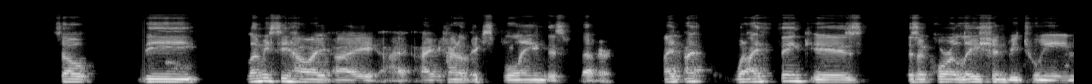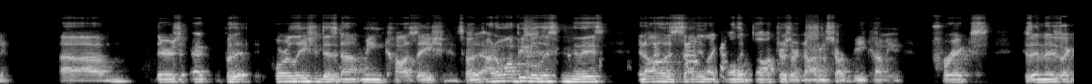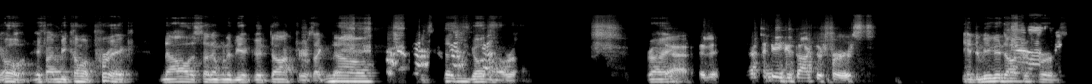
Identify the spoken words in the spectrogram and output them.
so the let me see how I I, I, I kind of explain this better. I, I what I think is there's a correlation between um, there's a, but correlation does not mean causation. So I don't want people listening to this and all of a sudden like all the doctors are not going to start becoming pricks because then there's like oh if I become a prick now all of a sudden I'm going to be a good doctor. It's like no, it doesn't go that route, right? Yeah. You have to be a good doctor first. You have to be a good doctor Yeah. first.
